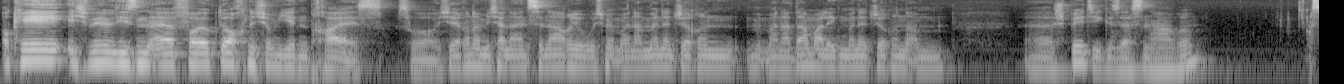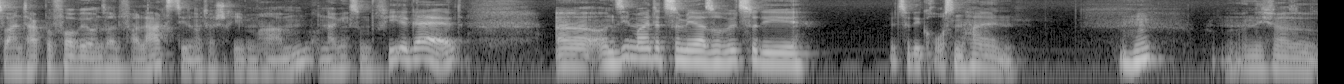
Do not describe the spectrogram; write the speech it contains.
okay, ich will diesen Erfolg doch nicht um jeden Preis. So, ich erinnere mich an ein Szenario, wo ich mit meiner Managerin, mit meiner damaligen Managerin am äh, Späti gesessen habe. Es war ein Tag, bevor wir unseren Verlagsdeal unterschrieben haben. Und da ging es um viel Geld. Äh, und sie meinte zu mir, so willst du die, willst du die großen Hallen? Und ich war so,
